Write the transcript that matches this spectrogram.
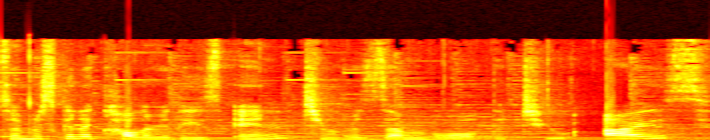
So I'm just gonna color these in to resemble the two eyes.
